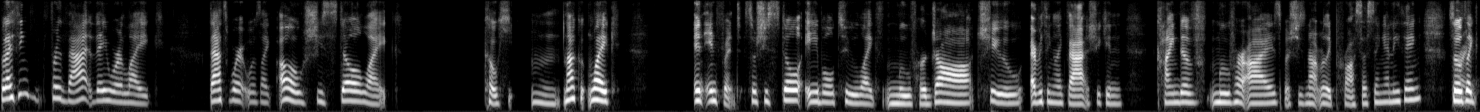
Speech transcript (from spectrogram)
But I think for that they were like that's where it was like, oh, she's still like cohe mm, not like an infant. So she's still able to like move her jaw, chew, everything like that. She can kind of move her eyes, but she's not really processing anything. So it's like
